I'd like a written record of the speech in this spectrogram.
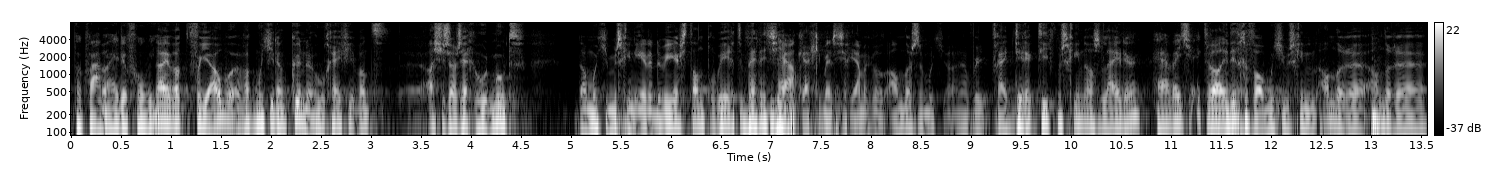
Bekwaamheden voor wie? Nou ja, wat voor jou, wat moet je dan kunnen? Hoe geef je, want eh, als je zou zeggen hoe het moet, dan moet je misschien eerder de weerstand proberen te managen. Ja. Dan krijg je mensen die zeggen, ja, maar ik wil het anders. Dan moet je dan word je vrij directief misschien als leider. Ja, weet je, ik, Terwijl in dit geval moet je misschien een andere, andere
